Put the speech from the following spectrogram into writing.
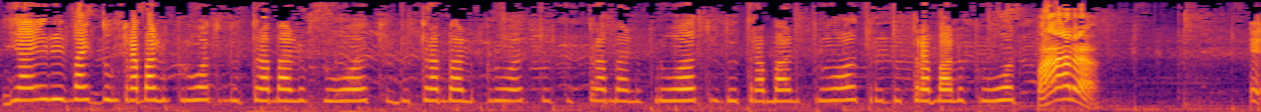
e aí ele vai de um trabalho pro outro, do trabalho pro outro, do trabalho pro outro, do trabalho pro outro, do trabalho pro outro, do trabalho pro outro. Para! É,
